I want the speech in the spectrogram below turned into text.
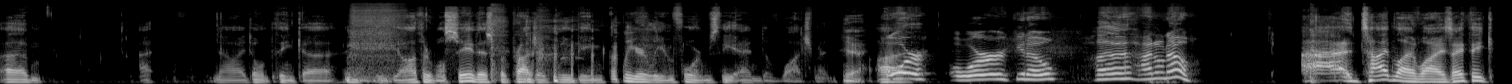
Um, I, no, I don't think, uh, I don't think the author will say this, but Project Bluebeam clearly informs the end of Watchmen. Yeah. Uh, or or you know, uh, I don't know. Uh, timeline wise, I think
